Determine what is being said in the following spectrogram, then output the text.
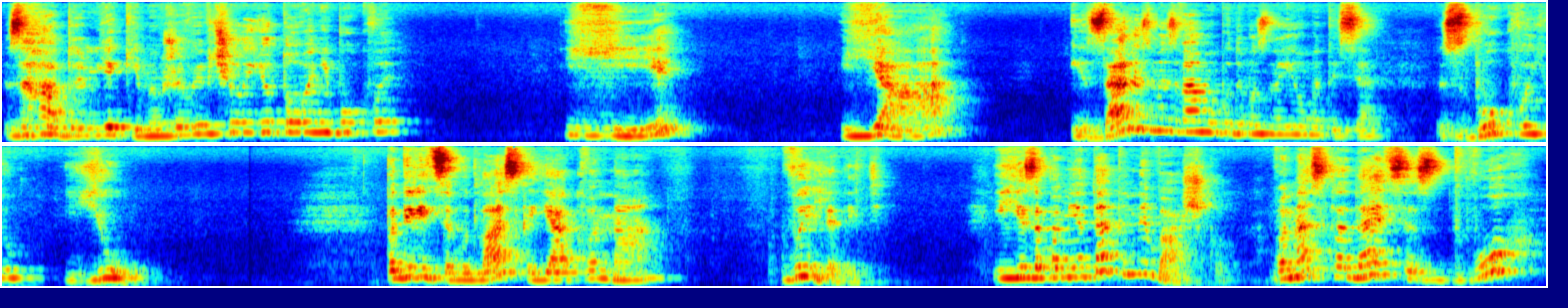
Згадуємо, які ми вже вивчили йотовані букви. Ї, Я. І зараз ми з вами будемо знайомитися з буквою Ю. Подивіться, будь ласка, як вона виглядить. Її запам'ятати не важко. Вона складається з двох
